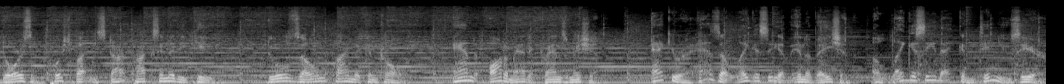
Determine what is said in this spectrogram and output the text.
doors and push-button start proximity key, dual zone climate control, and automatic transmission. Acura has a legacy of innovation, a legacy that continues here.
